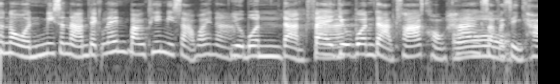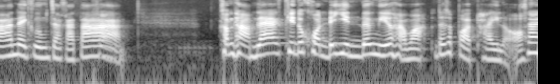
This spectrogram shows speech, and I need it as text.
ถนนมีสนามเด็กเล่นบางที่มีสระว่ายน้ำอยู่บนดาดฟ้าแต่อยู่บนดาดฟ้าของห้างโอ้สรรพสินค้าในกรุงจาการ์ตาค่ะคำถามแรกที่ทุกคนได้ยินเรื่องนี้ถามว่าน่าจะปลอดภัยเหรอ ใช่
